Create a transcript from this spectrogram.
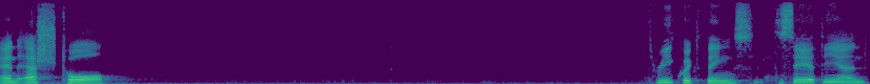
and Eshtaol. Three quick things to say at the end.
